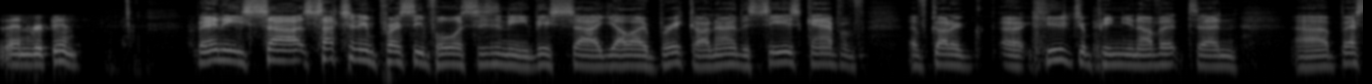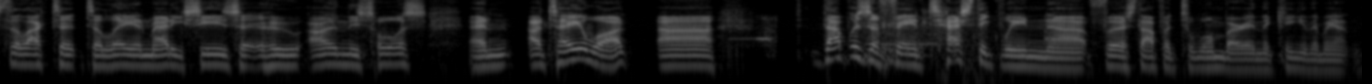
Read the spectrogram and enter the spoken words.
then rip in. Benny's uh, such an impressive horse, isn't he? This uh, yellow brick. I know the Sears camp have have got a, a huge opinion of it, and uh, best of luck to, to Lee and Maddie Sears who own this horse. And I tell you what, uh, that was a fantastic win uh, first up at Toowoomba in the King of the Mountain.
